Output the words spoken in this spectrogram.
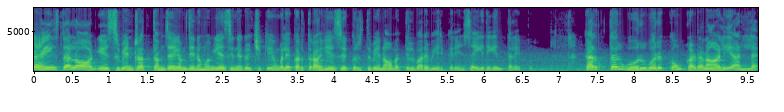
பிரைஸ் த லார்ட் இயேசுவின் ரத்தம் ஜெயம். தினமும் இயேசு நிகழ்ச்சிக்கு உங்களை கர்த்தராக இயேசு கிறிஸ்துவின் நாமத்தில் வரவேற்கிறேன். செய்தியின் தலைப்பு. கர்த்தர் ஒருவருக்கும் கடனாளி அல்ல.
